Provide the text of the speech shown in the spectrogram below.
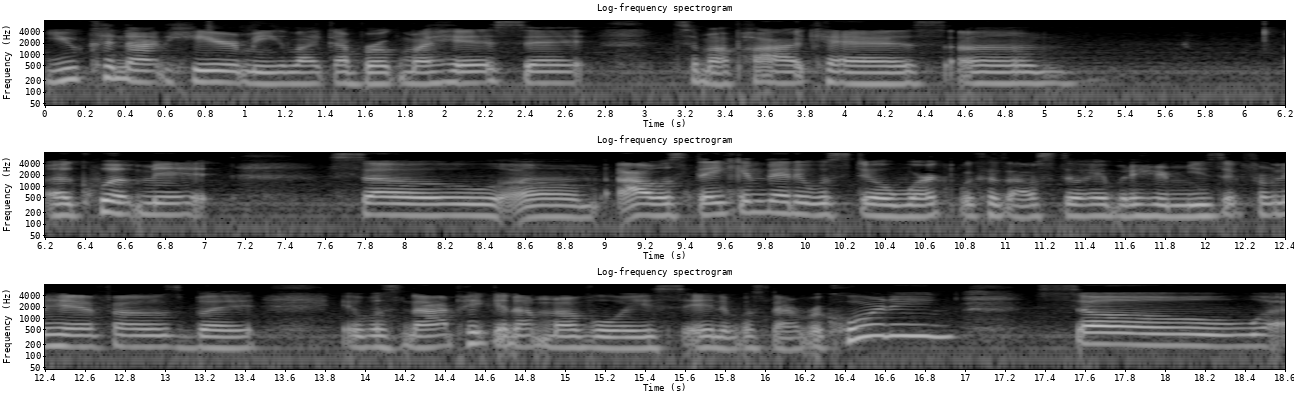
you could not hear me. Like, I broke my headset to my podcast um, equipment. So um, I was thinking that it would still work because I was still able to hear music from the headphones, but it was not picking up my voice and it was not recording. So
